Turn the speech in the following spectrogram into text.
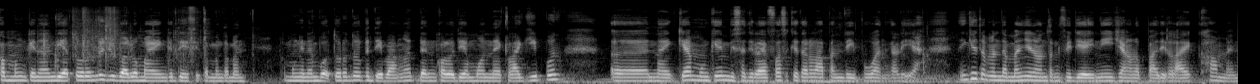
kemungkinan dia turun tuh juga lumayan gede sih teman-teman. Kemungkinan buat turun tuh gede banget dan kalau dia mau naik lagi pun uh, naiknya mungkin bisa di level sekitar 8 ribuan kali ya. Thank you teman-teman yang nonton video ini, jangan lupa di like, comment.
